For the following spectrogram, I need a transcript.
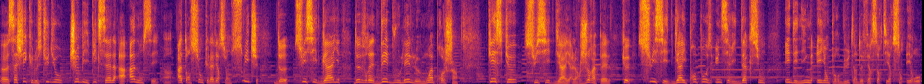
euh, sachez que le studio Chubby Pixel a annoncé, hein, attention que la version Switch de Suicide Guy devrait débouler le mois prochain. Qu'est-ce que Suicide Guy? Alors je rappelle que Suicide Guy propose une série d'actions et d'énigmes ayant pour but hein, de faire sortir son héros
